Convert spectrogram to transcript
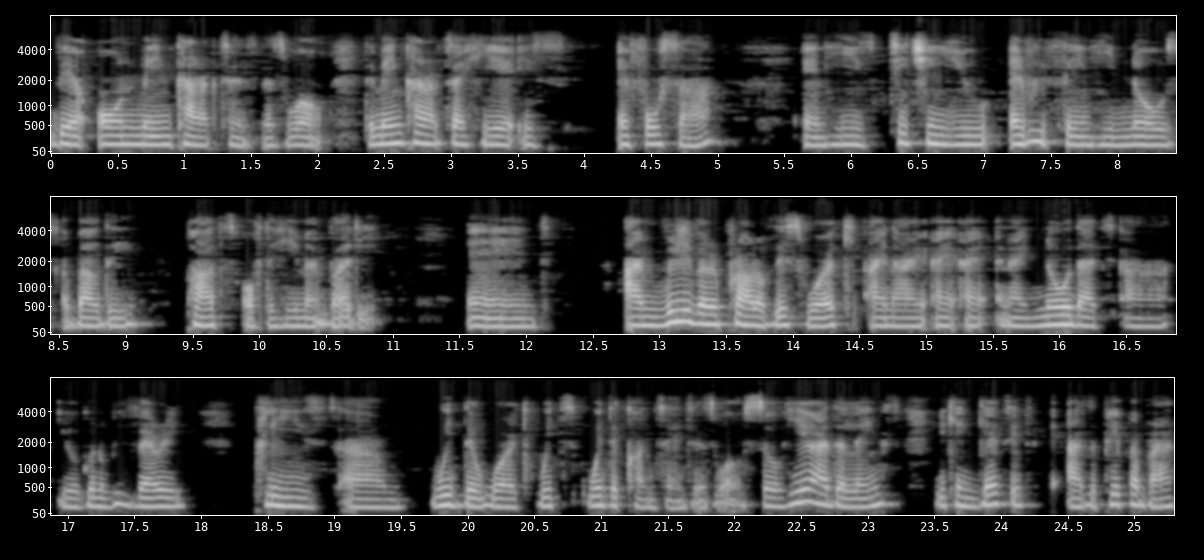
their own main characters as well. The main character here is Efosa and he's teaching you everything he knows about the parts of the human body. And I'm really very proud of this work and I, I, I and I know that uh, you're going to be very pleased um, with the work with with the content as well. So here are the links. You can get it as a paperback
